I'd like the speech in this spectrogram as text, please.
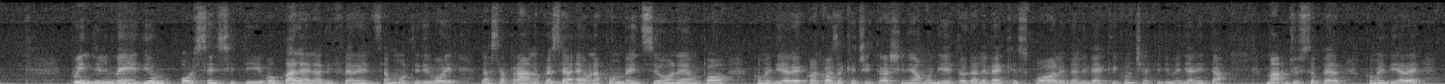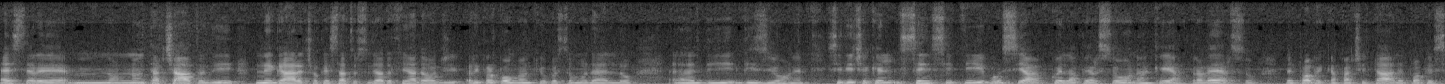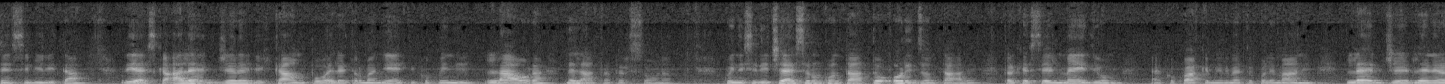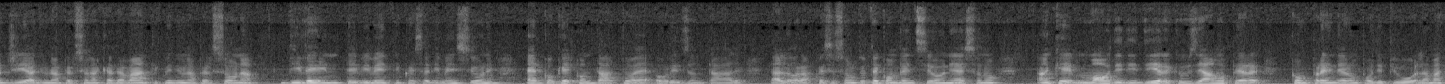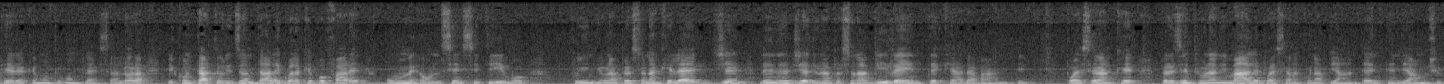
Quindi il medium o il sensitivo, qual è la differenza? Molti di voi la sapranno, questa è una convenzione, è un po' come dire qualcosa che ci trasciniamo dietro dalle vecchie scuole, dai vecchi concetti di medianità, ma giusto per come dire, essere mh, mm, non, non, tacciato di negare ciò che è stato studiato fino ad oggi, ripropongo anche io questo modello eh, di visione. Si dice che il sensitivo sia quella persona che attraverso le proprie capacità, le proprie sensibilità, riesca a leggere il campo elettromagnetico, quindi l'aura dell'altra persona. Quindi si dice essere un contatto orizzontale, perché se il medium ecco qua che mi rimetto con le mani, legge l'energia di una persona che ha davanti, quindi una persona vivente, vivente in questa dimensione, ecco che il contatto è orizzontale. Allora queste sono tutte convenzioni, eh, sono anche modi di dire che usiamo per comprendere un po' di più la materia che è molto complessa. Allora il contatto orizzontale è quello che può fare un, un sensitivo, quindi una persona che legge l'energia di una persona vivente che ha davanti può essere anche per esempio un animale, può essere anche una pianta, intendiamoci,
